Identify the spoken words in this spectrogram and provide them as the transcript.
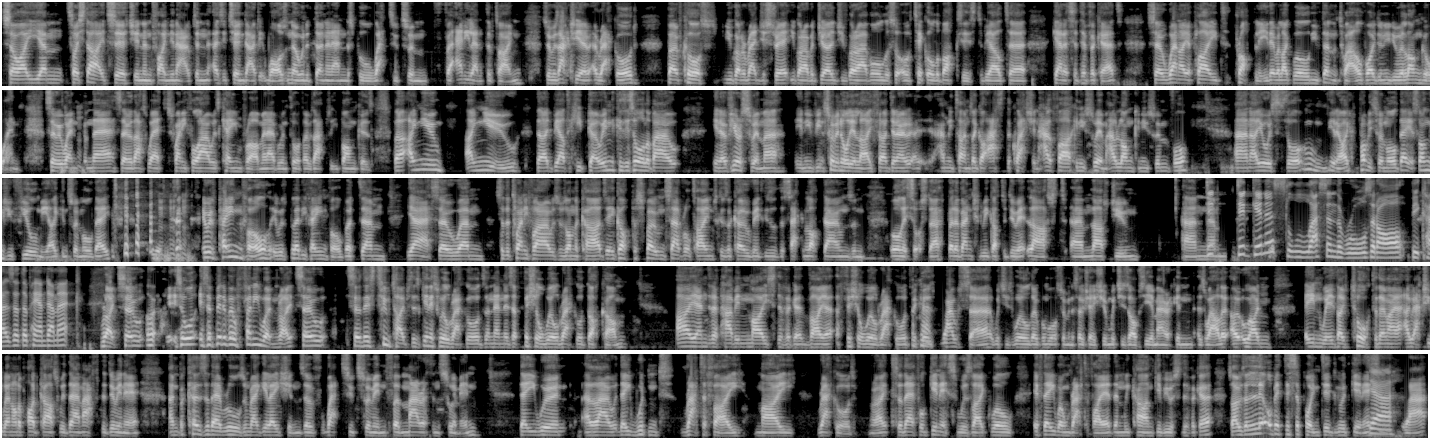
So I um so I started searching and finding out, and as it turned out, it was no one had done an endless pool wetsuit swim for any length of time. So it was actually a, a record. But of course, you've got to register it. You've got to have a judge. You've got to have all the sort of tick all the boxes to be able to get a certificate. So when I applied properly, they were like, "Well, you've done the 12. Why don't you do a longer one?" So we went from there. So that's where 24 hours came from, and everyone thought I was absolutely bonkers. But I knew, I knew that I'd be able to keep going because it's all about, you know, if you're a swimmer and you've been swimming all your life. I don't know uh, how many times I got asked the question, "How far can you swim? How long can you swim for?" And I always thought, "Mm, you know, I could probably swim all day as long as you fuel me. I can swim all day. it was painful. It was bloody painful. But um, yeah, so um, so the 24 hours was on the cards. It got postponed several times because of COVID, because of the second lockdowns and all this sort of stuff. But eventually, we got to do it last um, last June. And Did um, did Guinness lessen the rules at all because of the pandemic? Right. So Or- it's all it's a bit of a funny one, right? So so there's two types. There's Guinness World Records and then there's officialworldrecord.com. I ended up having my certificate via official world record Okay. because WOWSA, which is World Open Water Swimming Association, which is obviously American as well, uh, who I'm in with. I've talked to them. I, I actually went on a podcast with them after doing it. And because of their rules and regulations of wetsuit swimming for marathon swimming, they weren't allowed, they wouldn't ratify my record, right? So therefore, Guinness was like, well, if they won't ratify it, then we can't give you a certificate. So I was a little bit disappointed with Guinness Yeah. that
